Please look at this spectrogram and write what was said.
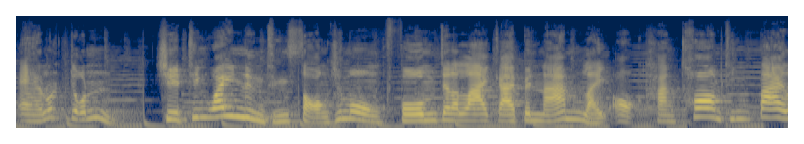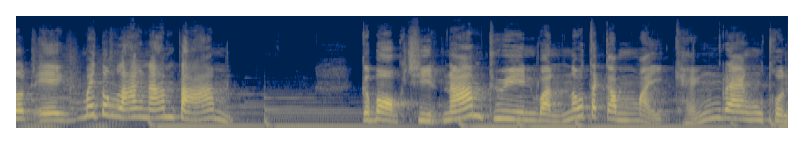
แอร์รถยนต์ ฉีดทิ้งไว้ 1-2 ชั่วโมง โฟมจะละลายกลายเป็นน้ำไหลออกทางท่อมทิ้งใต้รถเอง ไม่ต้องล้างน้ำตาม ระบอกฉีดน้ำทวีนวันนวัตกรรมใหม่แข็งแรงคงทน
